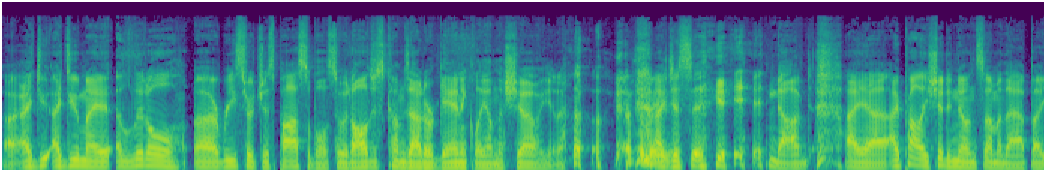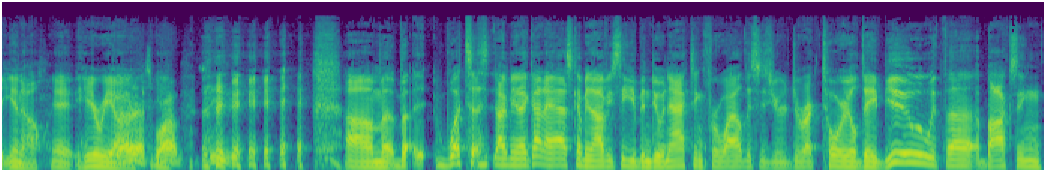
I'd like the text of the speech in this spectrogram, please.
I do I do my a little uh, research as possible, so it all just comes out organically on the show. You know, I just no, I'm, i uh, I probably should have known some of that, but you know, hey, here we are. That's wild. um, but what I mean, I got to ask. I mean, obviously, you've been doing acting for a while. This is your directorial debut with uh, boxing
